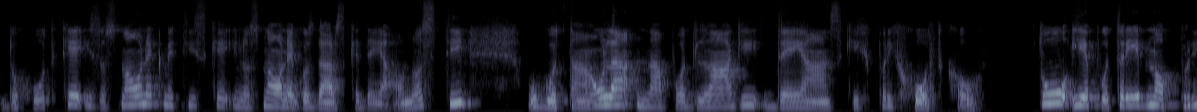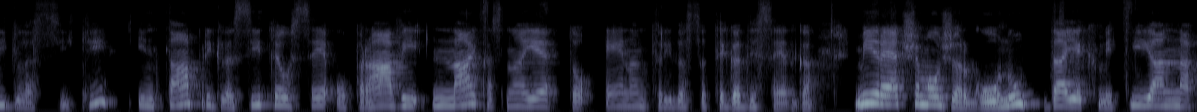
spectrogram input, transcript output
dohodke iz osnovne kmetijske in osnovne gozdarske dejavnosti ugotavlja na podlagi dejanskih prihodkov. To je potrebno priglasiti, in ta priglasitev se opravi najkasneje do 31.10. Mi rečemo v žargonu, da je kmetija na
